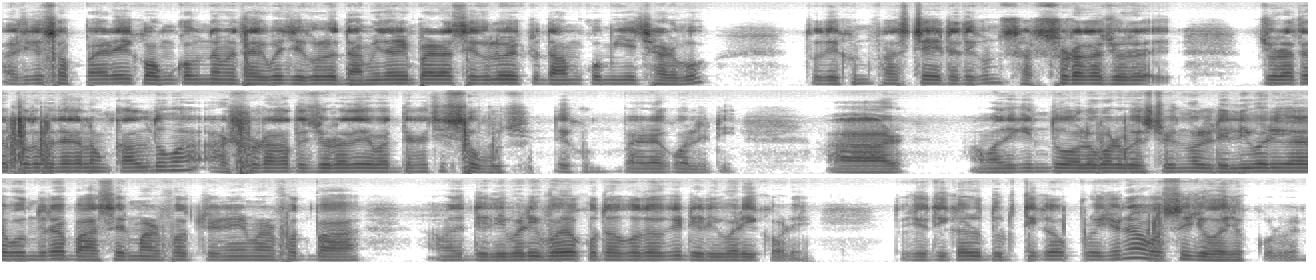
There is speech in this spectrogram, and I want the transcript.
আজকে সব পায়রাই কম কম দামে থাকবে, যেগুলো দামি দামি পায়রা সেগুলো একটু দাম কমিয়ে ছাড়বো। তো দেখুন ফার্স্টে এটা দেখুন, সাতশো টাকা জোড়া, জোড়াতে প্রথমে দেখালাম কালদুমা, আটশো টাকাতে জোড়াতে এবার দেখাচ্ছি সবুজ। দেখুন, পায়রা কোয়ালিটি আর আমাদের কিন্তু all over West Bengal delivery হয় বন্ধুরা, বাসের মারফত, ট্রেনের মারফত বা আমাদের ডেলিভারি বয়ও কোথাও কোথাও গিয়ে ডেলিভারি করে। তো যদি কারও দূর থেকেও প্রয়োজন হয়, অবশ্যই যোগাযোগ করবেন।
